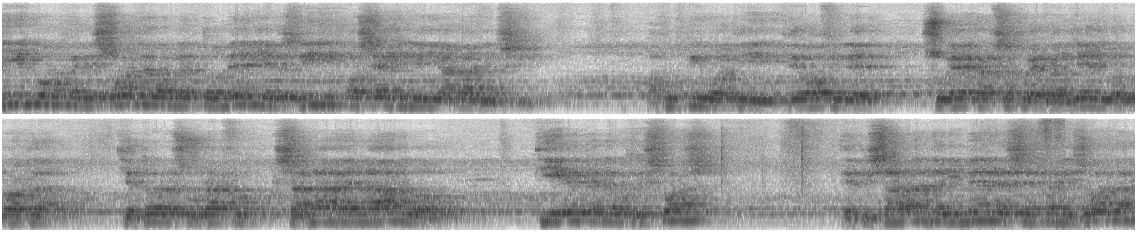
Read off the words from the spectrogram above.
λίγο περισσότερο λεπτομέρειες δίνει πώς έγινε η ανάληψη. Αφού πει ότι Θεόφιλε σου έγραψα το Ευαγγέλιο πρώτα και τώρα σου γράφω ξανά ένα άλλο. Τι έκανε ο Χριστός, επί 40 ημέρες εμφανιζόταν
